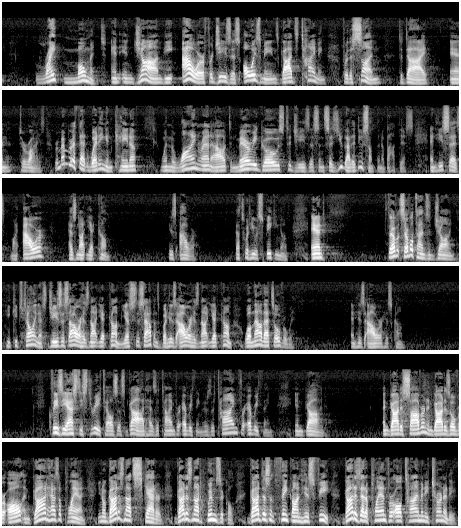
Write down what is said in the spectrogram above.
right moment. And in John, the hour for Jesus always means God's timing for the Son to die and to rise. Remember at that wedding in Cana when the wine ran out and Mary goes to Jesus and says, You got to do something about this. And he says, My hour has not yet come. His hour. That's what he was speaking of. And several, times in John, he keeps telling us, Jesus' hour has not yet come. Yes, this happens, but his hour has not yet come. Well, now that's over with. And his hour has come. Ecclesiastes 3 tells us God has a time for everything. There's a time for everything in God. And God is sovereign, and God is over all, and God has a plan. You know, God is not scattered, God is not whimsical, God doesn't think on his feet. God has had a plan for all time and eternity.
